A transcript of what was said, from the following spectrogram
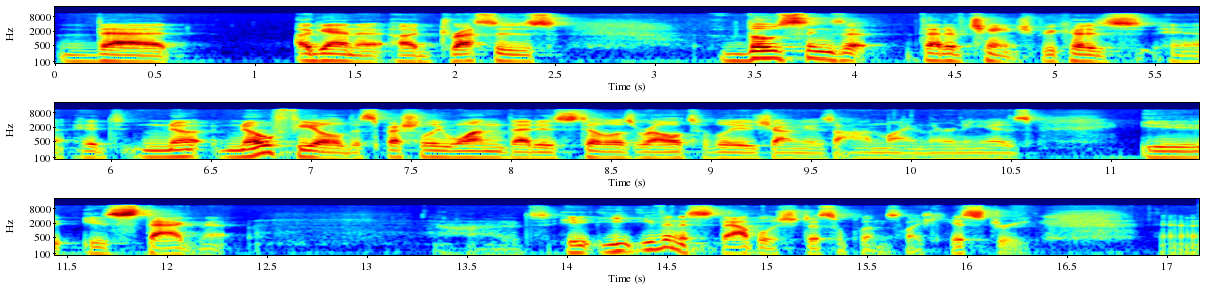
that, again, addresses those things that that have changed because uh, it's no, no field, especially one that is still as relatively as young as online learning is, is, is stagnant. Even established disciplines like history. Uh,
